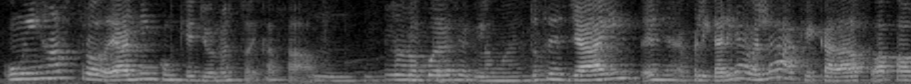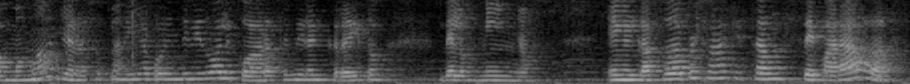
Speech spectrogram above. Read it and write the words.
un hijastro de alguien con quien yo no estoy casada. Ujú. No lo puedes reclamar. Entonces ya ahí eh, aplicaría, ¿verdad? Que cada papá o mamá llene su planilla por individual y pueda recibir el crédito de los niños. En el caso de personas que están separadas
